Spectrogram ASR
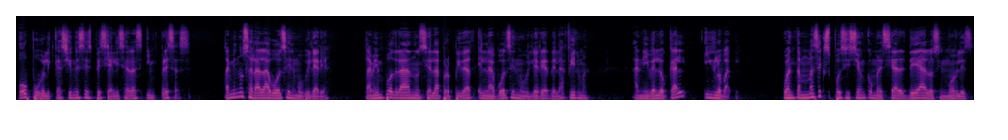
o publicaciones especializadas impresas. También usará la bolsa inmobiliaria. También podrá anunciar la propiedad en la bolsa inmobiliaria de la firma, a nivel local y global. Cuanta más exposición comercial dé a los inmuebles,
